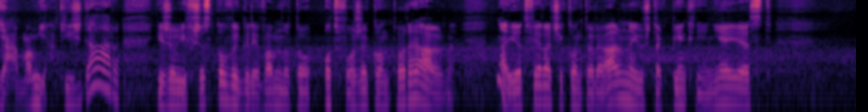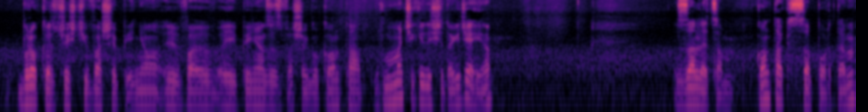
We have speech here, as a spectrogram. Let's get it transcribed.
ja mam jakiś dar. Jeżeli wszystko wygrywam, no to otworzę konto realne. No i otwieracie konto realne, już tak pięknie nie jest broker czyści wasze y, y, pieniądze z waszego konta. W momencie, kiedy się tak dzieje, zalecam kontakt z supportem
